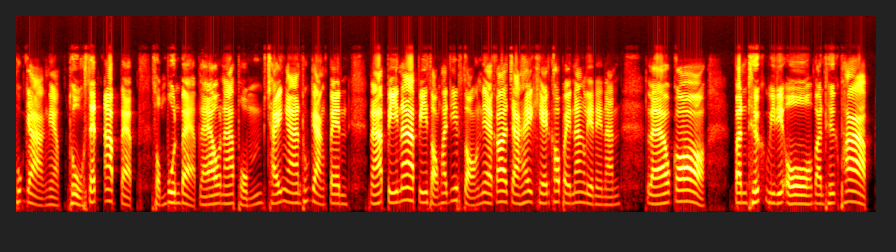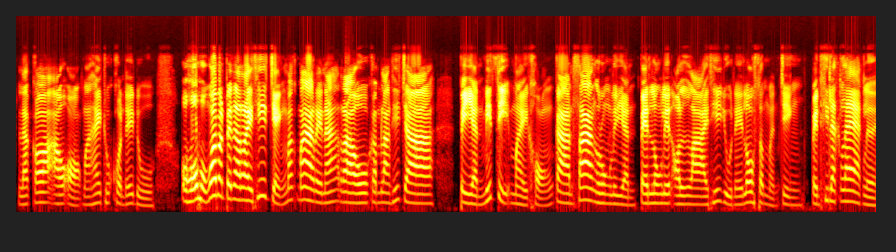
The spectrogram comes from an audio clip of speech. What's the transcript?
ทุกอย่างเนี่ยถูกเซตอัพแบบสมบูรณ์แบบแล้วนะผมใช้งานทุกอย่างเป็นนะปีหน้าปี 2022เนี่ยก็จะให้เคสเข้าไปนั่งเรียนในนั้น แล้วก็ บันทึกวิดีโอ บันทึกภาพ แล้วก็เอาออกมาให้ทุกคนได้ดู โอ้โห ผมว่ามันเป็นอะไรที่เจ๋งมาก ๆ เลยนะ เรากำลังที่จะเปลี่ยนมิติใหม่ของการสร้างโรงเรียน เป็นโรงเรียนออนไลน์ที่อยู่ในโลกเสมือนจริง เป็นที่แรก ๆ เลย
